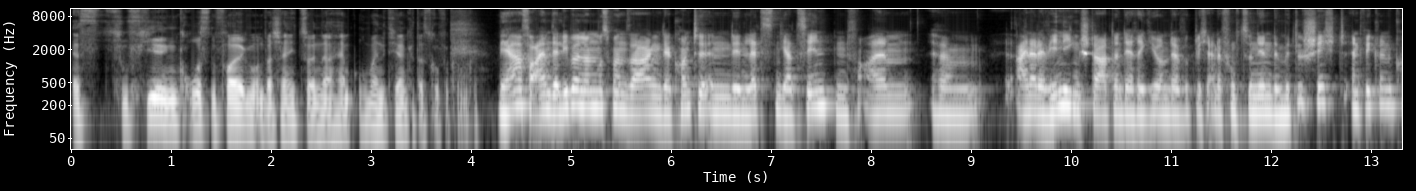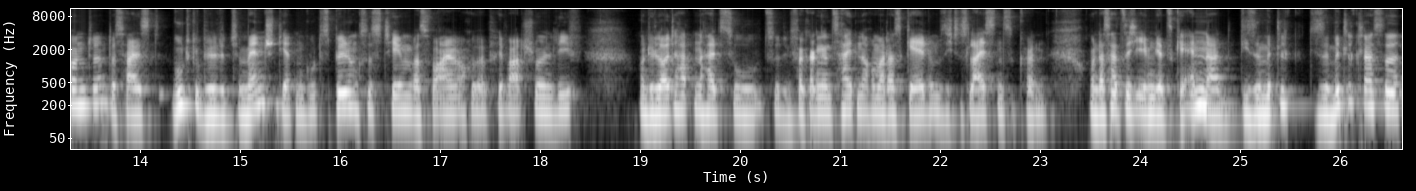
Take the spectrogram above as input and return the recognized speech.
es zu vielen großen Folgen und wahrscheinlich zu einer humanitären Katastrophe kommen kann. Ja, vor allem der Libanon muss man sagen, der konnte in den letzten Jahrzehnten vor allem ähm, einer der wenigen Staaten in der Region, der wirklich eine funktionierende Mittelschicht entwickeln konnte. Das heißt, gut gebildete Menschen, die hatten ein gutes Bildungssystem, was vor allem auch über Privatschulen lief und die Leute hatten halt zu, zu den vergangenen Zeiten auch immer das Geld, um sich das leisten zu können. Und das hat sich eben jetzt geändert. Diese, Mittel, diese Mittelklasse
